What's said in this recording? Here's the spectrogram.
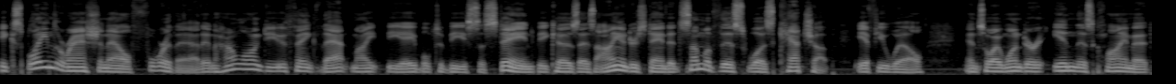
Explain the rationale for that, and how long do you think that might be able to be sustained? Because, as I understand it, some of this was catch up, if you will. And so I wonder, in this climate,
